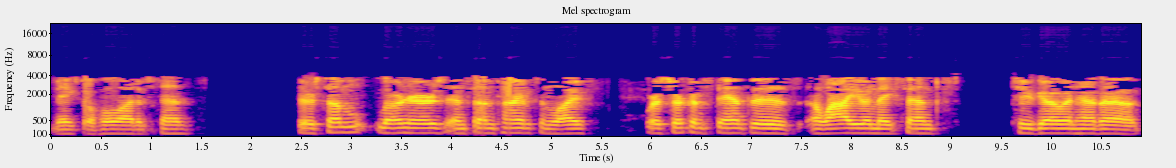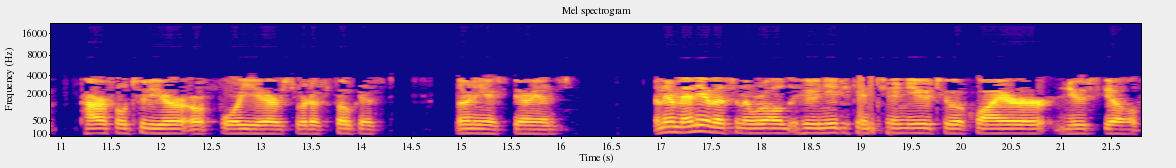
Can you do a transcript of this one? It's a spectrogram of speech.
makes a whole lot of sense. There's some learners and some times in life where circumstances allow you and make sense to go and have a powerful two year or four year sort of focused learning experience. And there are many of us in the world who need to continue to acquire new skills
